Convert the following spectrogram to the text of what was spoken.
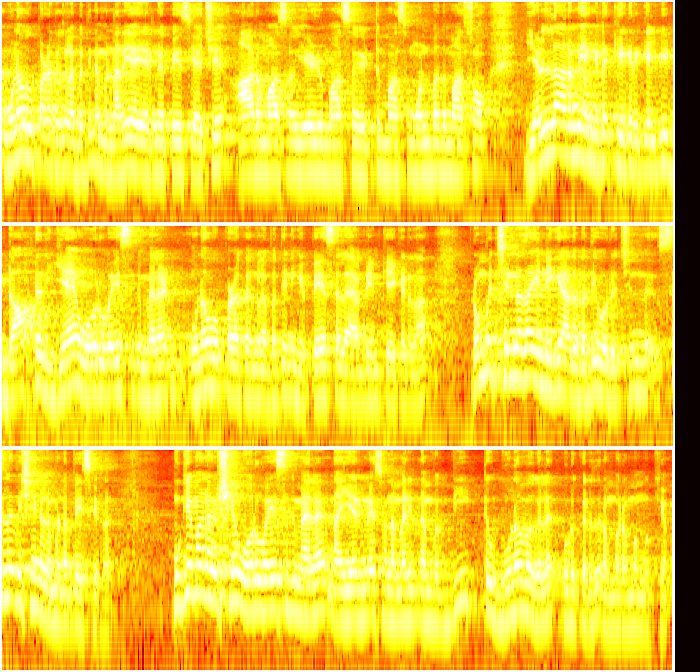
உணவு பழக்கங்களை பற்றி நம்ம நிறைய ஏற்கனவே பேசியாச்சு. ஆறு மாதம் ஏழு மாதம் எட்டு மாதம் ஒன்பது மாதம் எல்லாருமே என்கிட்ட கேட்குற கேள்வி டாக்டர் ஏன் ஒரு வயசுக்கு மேலே உணவு பழக்கங்களை பற்றி நீங்கள் பேசலை? அப்படின்னு கேட்குறது தான் ரொம்ப சின்னதாக இன்றைக்கி அதை பற்றி ஒரு சின்ன சில விஷயங்களை மட்டும் பேசிடுறேன். முக்கியமான விஷயம் ஒரு வயசுக்கு மேலே நான் ஏற்கனவே சொன்ன மாதிரி நம்ம வீட்டு உணவுகளை கொடுக்கறது ரொம்ப ரொம்ப முக்கியம்.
